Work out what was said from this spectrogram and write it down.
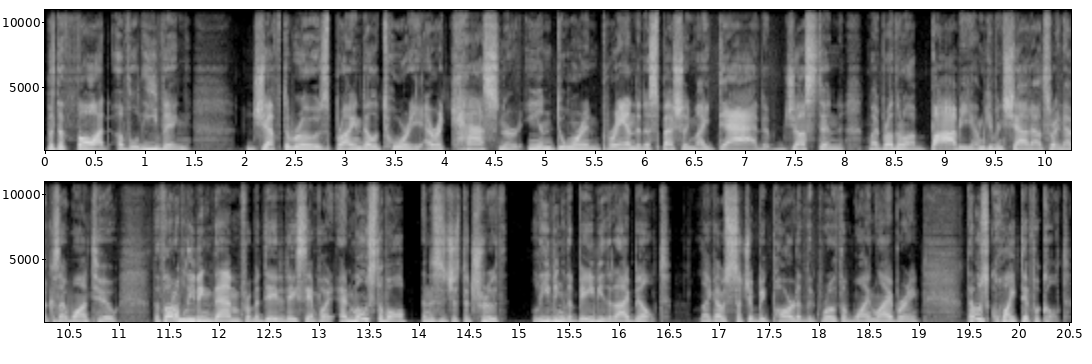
But the thought of leaving Jeff DeRose, Brian Delatorre, Eric Kastner, Ian Doran, Brandon, especially my dad, Justin, my brother in law, Bobby. I'm giving shout outs right now because I want to. The thought of leaving them from a day to day standpoint, and most of all, and this is just the truth, leaving the baby that I built. Like I was such a big part of the growth of Wine Library. That was quite difficult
